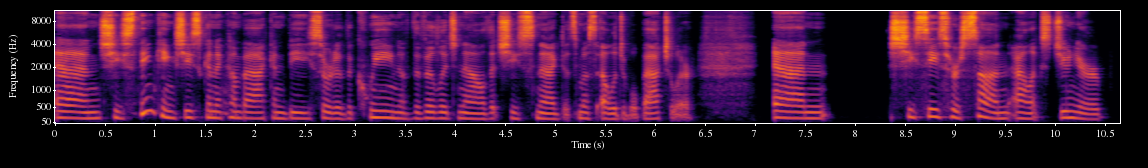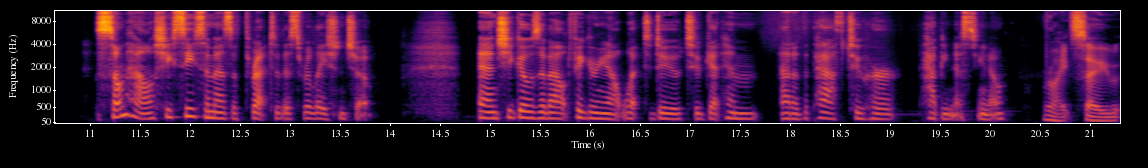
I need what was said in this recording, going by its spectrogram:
and she's thinking she's going to come back and be sort of the queen of the village now that she's snagged its most eligible bachelor. And she sees her son, Alex Jr., somehow she sees him as a threat to this relationship. And she goes about figuring out what to do to get him out of the path to her happiness, you know. Right. So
